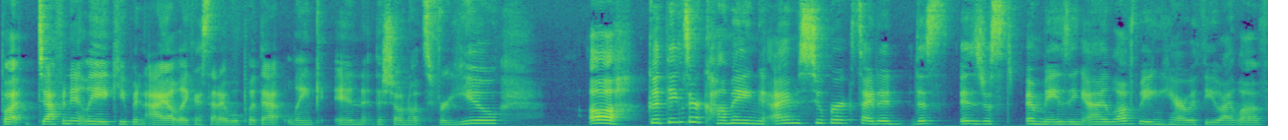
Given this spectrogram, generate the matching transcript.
but definitely keep an eye out. Like I said, I will put that link in the show notes for you. Oh, good things are coming. I'm super excited. This is just amazing. And I love being here with you. I love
